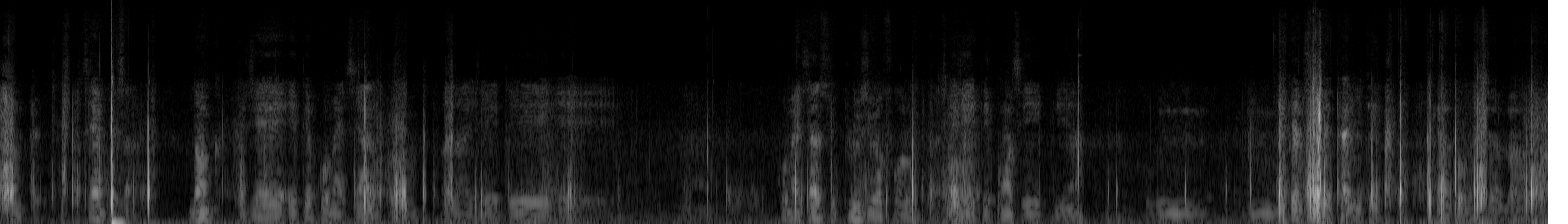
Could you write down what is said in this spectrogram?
Voilà. C'est un peu ça. Donc, j'ai été commercial. Voilà, j'ai été euh, commercial sur plusieurs formes parce que j'ai été conseiller client pour une, une- quelles sont les qualités? Qu'un commercial doit avoir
